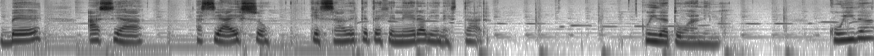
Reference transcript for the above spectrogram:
Ve hacia, hacia eso que sabes que te genera bienestar. Cuida tu ánimo. Cuida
